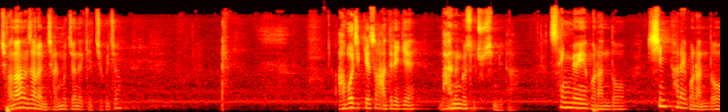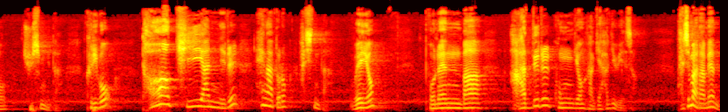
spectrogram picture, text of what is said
전하는 사람이 잘못 전했겠죠, 그죠? 아버지께서 아들에게 많은 것을 주십니다. 생명의 권한도 심판의 권한도 주십니다. 그리고 더 기이한 일을 행하도록 하신다. 왜요? 보낸 바 아들을 공경하게 하기 위해서. 다시 말하면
